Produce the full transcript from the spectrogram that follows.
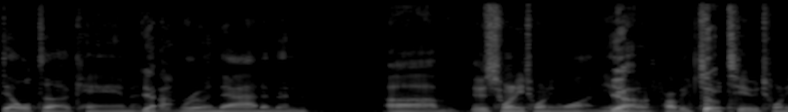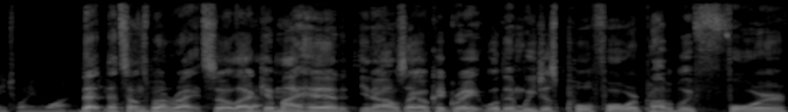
Delta came and Yeah. ruined that, and then um, it was 2021. You Yeah. know, probably Q2 2021. That, that sounds about right. So like in my head, you know, I was like, okay, great. Well, then we just pull forward probably four,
